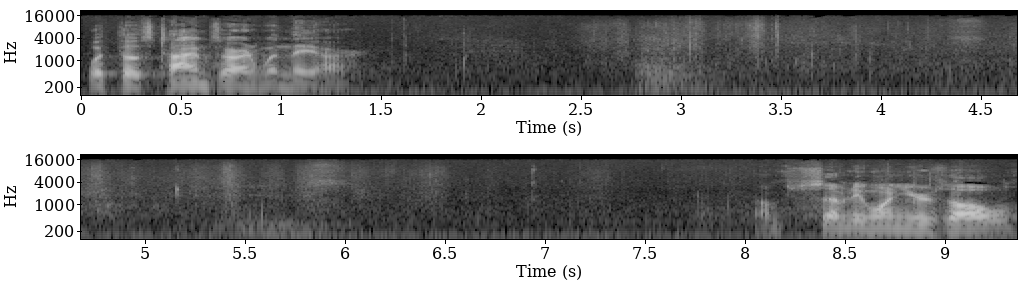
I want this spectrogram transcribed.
what those times are and when they are. I'm 71 years old.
